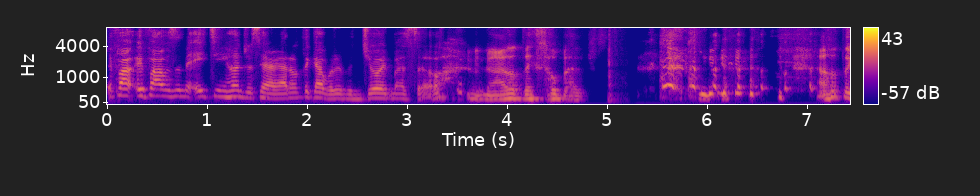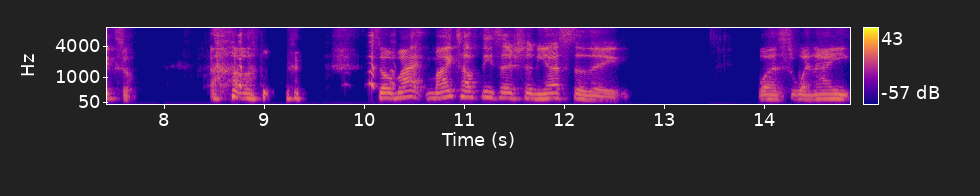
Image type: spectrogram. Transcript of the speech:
if I if I was in the 1800s, Harry. I don't think I would have enjoyed myself. No, I don't think so, but I don't think so. Um, so my my tough decision yesterday was when I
